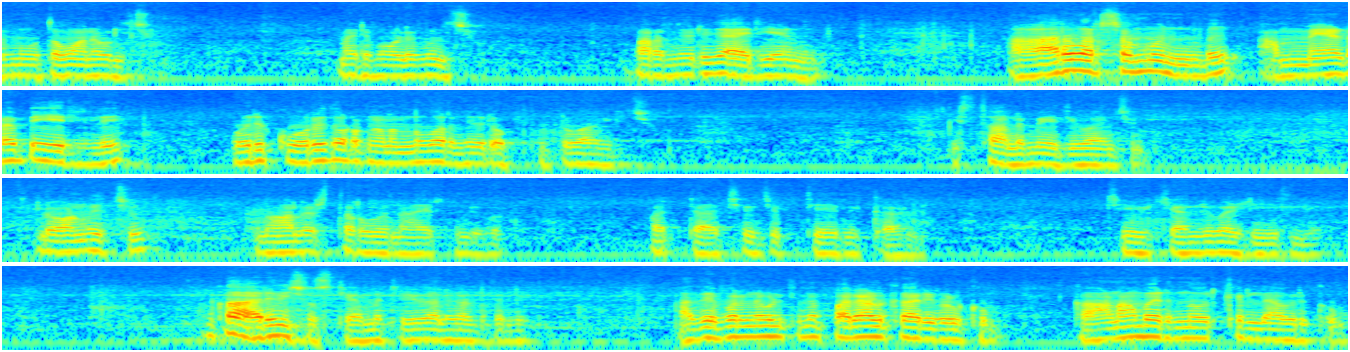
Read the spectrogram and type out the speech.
ഈ മൂത്ത മോനെ വിളിച്ചു. മരുമോളെ വിളിച്ചു. പറഞ്ഞൊരു കാര്യമാണ്. ആറ് വർഷം മുൻപ് അമ്മയുടെ പേരിൽ ഒരു കുറി തുടങ്ങണമെന്ന് പറഞ്ഞ് ഒരു ഒപ്പിട്ട് വാങ്ങിച്ചു. ഈ സ്ഥലം എഴുതി വാങ്ങിച്ചു. ലോൺ വെച്ചു. നാല് ലക്ഷത്തി അറുപതിനായിരം രൂപ. പറ്റാച്ച് ജപ്തിയായി നിൽക്കുകയാണ്. ജീവിക്കാനൊരു വഴിയില്ല. നമുക്ക് ആരും വിശ്വസിക്കാൻ പറ്റിയ കാലഘട്ടത്തിൽ? അതേപോലെ തന്നെ വിളിക്കുന്ന പല ആൾക്കാരുകൾക്കും കാണാൻ വരുന്നവർക്ക് എല്ലാവർക്കും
